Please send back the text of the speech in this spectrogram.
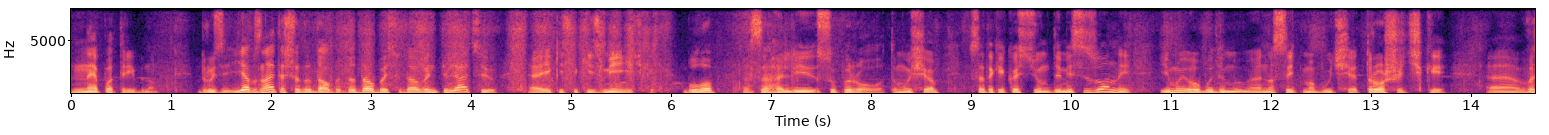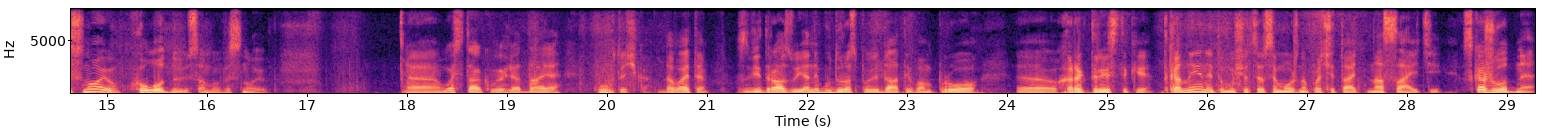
не потрібно. Друзі, я б знаєте, що додав би? Додав би сюди вентиляцію, е, якісь такі змієчки, було б взагалі суперово. Тому що все-таки костюм демісезонний, і ми його будемо е, носити, мабуть, ще трошечки е, весною, холодною саме весною. Е, Ось так виглядає курточка. Давайте відразу я не буду розповідати вам про е, характеристики тканини, тому що це все можна почитати на сайті. Скажу одне,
